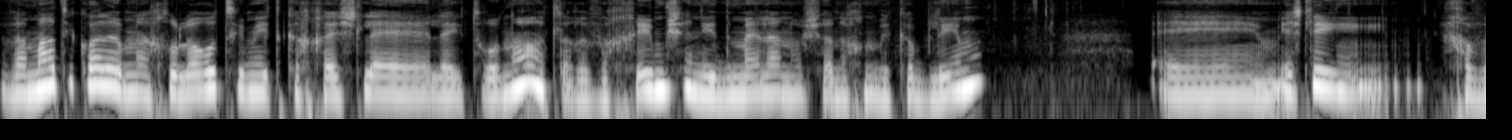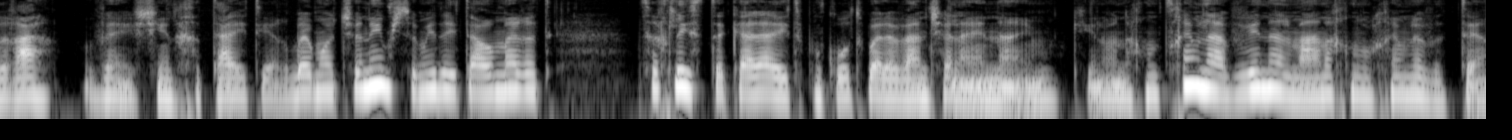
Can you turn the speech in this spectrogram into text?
ואמרתי קודם, אנחנו לא רוצים להתכחש ל- ליתרונות, לרווחים שנדמה לנו שאנחנו מקבלים. אה, יש לי חברה, ושהנחתה איתי הרבה מאוד שנים, שתמיד הייתה אומרת, צריך להסתכל על ההתמכרות בלבן של העיניים. כאילו, אנחנו צריכים להבין על מה אנחנו הולכים לוותר.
